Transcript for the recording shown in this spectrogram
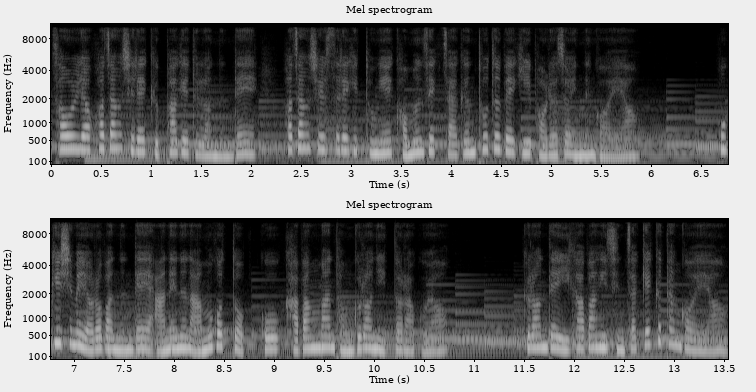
서울역 화장실에 급하게 들렀는데 화장실 쓰레기통에 검은색 작은 토드백이 버려져 있는 거예요. 호기심에 열어봤는데 안에는 아무것도 없고 가방만 덩그러니 있더라고요. 그런데 이 가방이 진짜 깨끗한 거예요.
